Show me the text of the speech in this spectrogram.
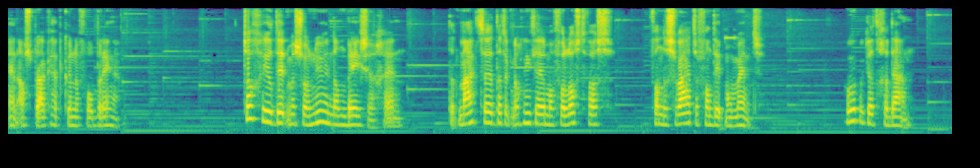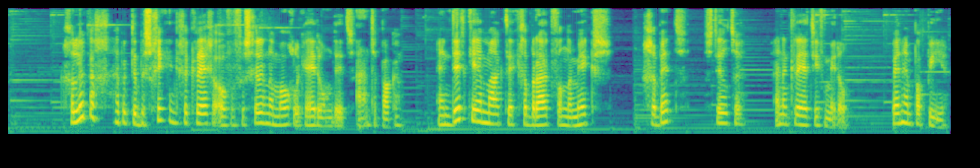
en afspraken heb kunnen volbrengen. Toch hield dit me zo nu en dan bezig en dat maakte dat ik nog niet helemaal verlost was van de zwaarte van dit moment. Hoe heb ik dat gedaan? Gelukkig heb ik de beschikking gekregen over verschillende mogelijkheden om dit aan te pakken. En dit keer maakte ik gebruik van de mix gebed, stilte en een creatief middel: pen en papier.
